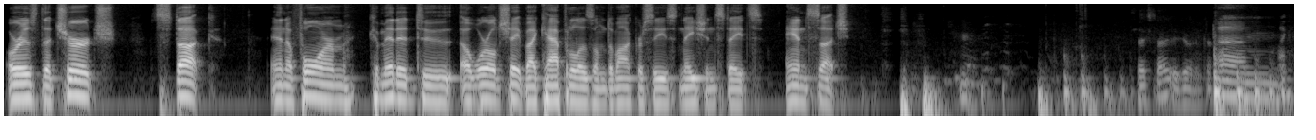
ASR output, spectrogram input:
Or is the church stuck in a form committed to a world shaped by capitalism, democracies, nation states, and such. I start? Or you wanna go? Um, I can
